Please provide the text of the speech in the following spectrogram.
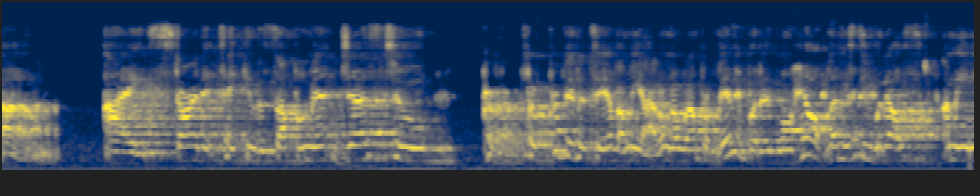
um, I started taking the supplement just to preventative. I mean, I don't know what I'm preventing, but it won't help. Let me see what else. I mean,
